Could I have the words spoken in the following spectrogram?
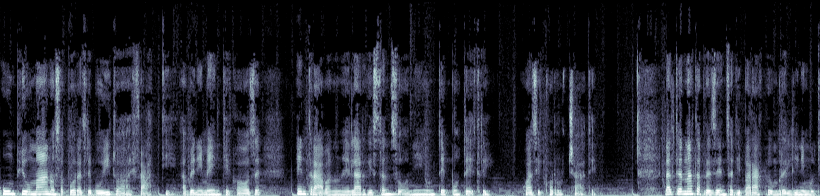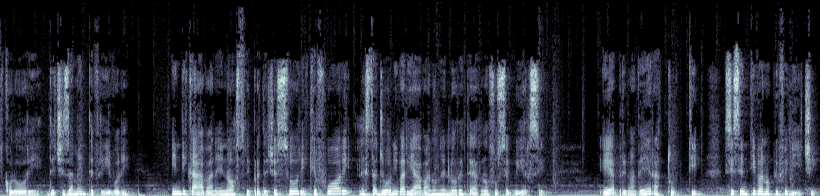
un più umano sapore attribuito ai fatti, avvenimenti e cose, entravano nei larghi stanzoni un tempo tetri, quasi corrucciati. L'alternata presenza di paracque e ombrellini multicolori, decisamente frivoli, indicava nei nostri predecessori che fuori le stagioni variavano nel loro eterno susseguirsi e a primavera tutti si sentivano più felici,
